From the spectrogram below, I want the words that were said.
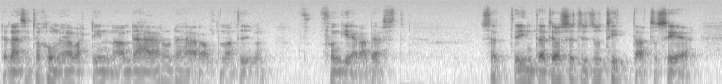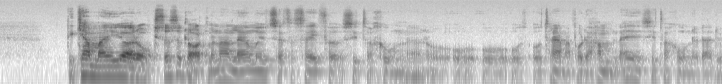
Den här situationen jag varit innan, det här och det här alternativen fungerar bäst. Så att det är inte att jag har suttit och tittat och se det kan man ju göra också såklart, men det handlar om att utsätta sig för situationer och, och, och, och, och träna på det. Hamna i situationer där du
